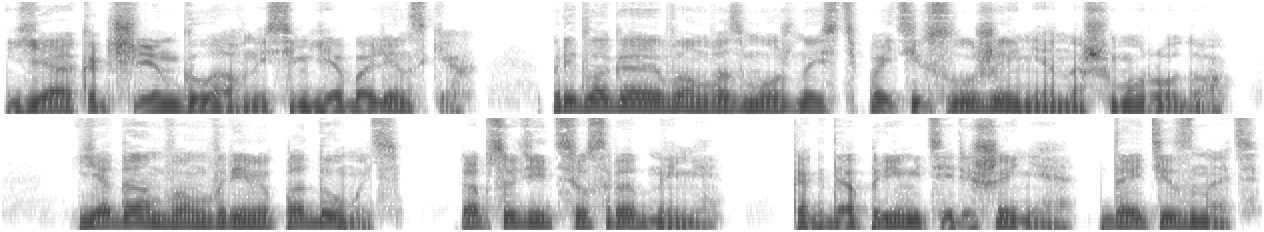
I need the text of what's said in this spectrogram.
Я, как член главной семьи Оболенских, предлагаю вам возможность пойти в служение нашему роду. Я дам вам время подумать, обсудить все с родными, когда примете решение, дайте знать.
